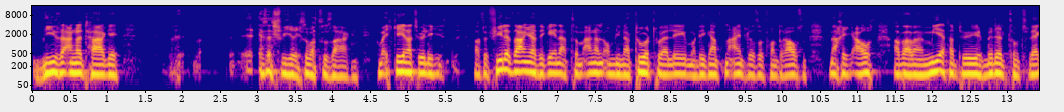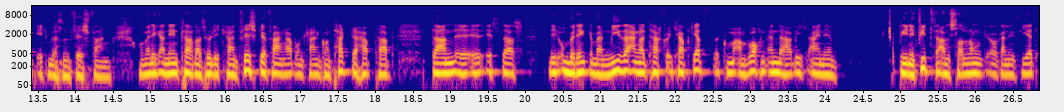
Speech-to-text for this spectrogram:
miese Angeltage, es ist schwierig, sowas zu sagen. Guck mal, ich gehe natürlich, was also viele sagen ja, sie gehen zum Angeln, um die Natur zu erleben und die ganzen Einflüsse von draußen mache ich aus. Aber bei mir ist natürlich Mittel zum Zweck, ich muss einen Fisch fangen. Und wenn ich an dem Tag natürlich keinen Fisch gefangen habe und keinen Kontakt gehabt habe, dann äh, ist das nicht unbedingt immer ein mieser Angeltag. Ich habe jetzt, guck mal, am Wochenende habe ich eine Benefizveranstaltung organisiert.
